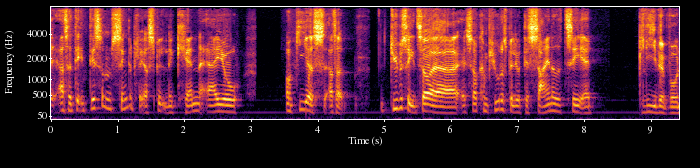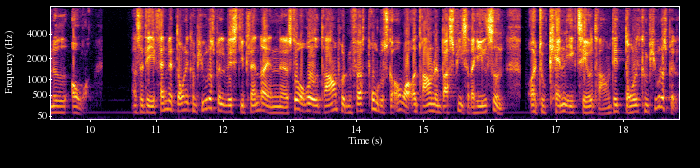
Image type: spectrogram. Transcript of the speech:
øh, altså, det, det som singleplayer-spillene kan, er jo at give os, altså, dybest set så er, så er computerspil jo designet til at blive vundet over. Altså det er fandme et dårligt computerspil, hvis de planter en øh, stor rød drage på den første bro, du skal over, og dragen den bare spiser dig hele tiden, og du kan ikke tæve dragen. Det er et dårligt computerspil.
